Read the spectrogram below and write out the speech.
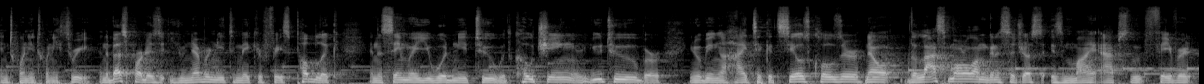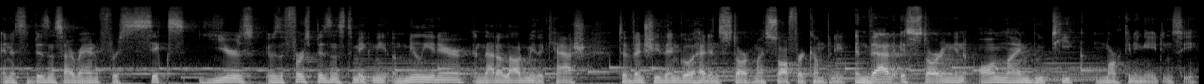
in 2023. And the best part is you never need to make your face public in the same way you would need to with coaching or YouTube or you know being a high ticket sales closer. Now, the last model I'm going to suggest is my absolute favorite and it's the business I ran for 6 years. It was the first business to make me a millionaire and that allowed me the cash to eventually then go ahead and start my software company. And that is starting an online boutique marketing agency.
